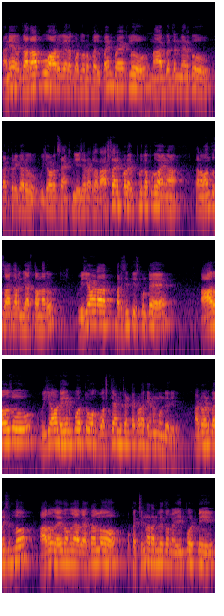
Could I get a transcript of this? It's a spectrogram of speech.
అనే దాదాపు ఆరు వేల కోట్ల రూపాయల పైన ప్రాజెక్టులు నా అభ్యర్థన మేరకు గడ్కరీ గారు విజయవాడకు శాంక్షన్ చేశారు. అట్లా రాష్ట్రానికి కూడా ఎప్పటికప్పుడు ఆయన తన వంతు సహకారం చేస్తూ ఉన్నారు. విజయవాడ పరిస్థితి తీసుకుంటే ఆ రోజు విజయవాడ ఎయిర్పోర్ట్ ఒక బస్ స్టాండ్ కంటే కూడా హీనంగా ఉండేది. అటువంటి పరిస్థితుల్లో ఆ రోజు ఐదు వందల యాభై ఎకరాల్లో ఒక చిన్న రన్వేతో ఉన్న ఎయిర్పోర్ట్ని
